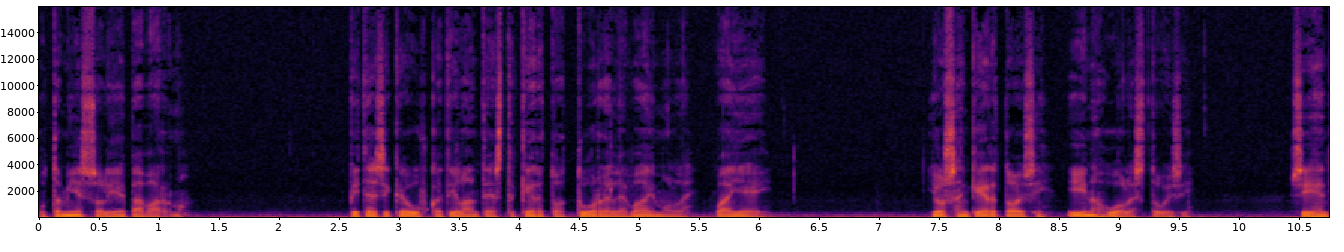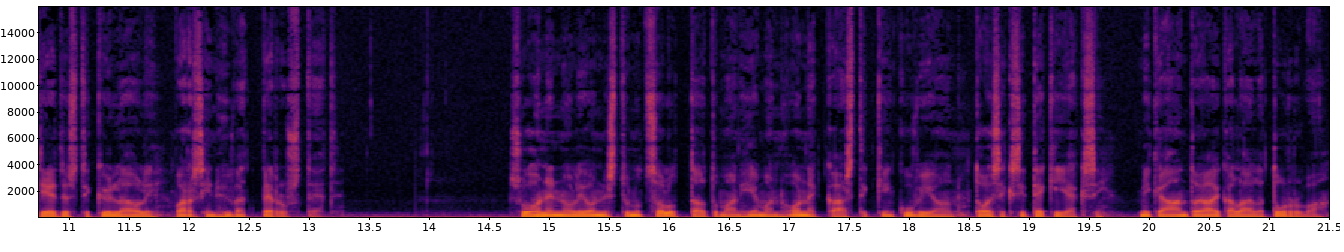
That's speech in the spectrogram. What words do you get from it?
mutta mies oli epävarma. Pitäisikö uhkatilanteesta kertoa tuorelle vaimolle vai ei? Jos hän kertoisi, Iina huolestuisi. Siihen tietysti kyllä oli varsin hyvät perusteet. Suhonen oli onnistunut soluttautumaan hieman onnekkaastikin kuvioon toiseksi tekijäksi, mikä antoi aika lailla turvaa.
